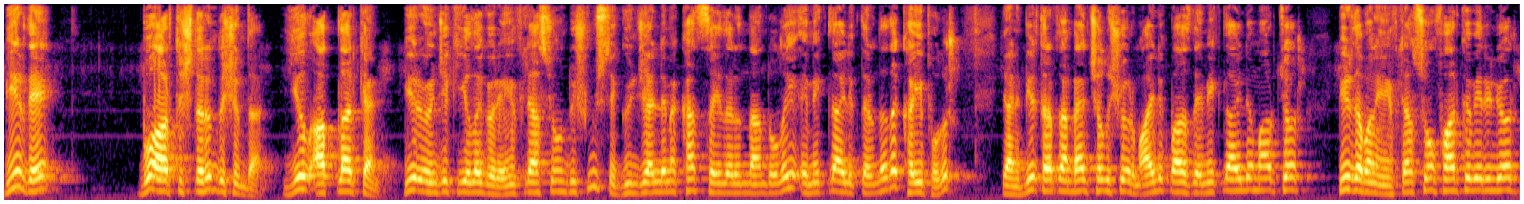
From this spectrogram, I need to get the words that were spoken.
Bir de bu artışların dışında yıl atlarken bir önceki yıla göre enflasyon düşmüşse güncelleme kat sayılarından dolayı emekli aylıklarında da kayıp olur. Yani bir taraftan ben çalışıyorum aylık bazda emekli aylığım artıyor. Bir de bana enflasyon farkı veriliyor.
